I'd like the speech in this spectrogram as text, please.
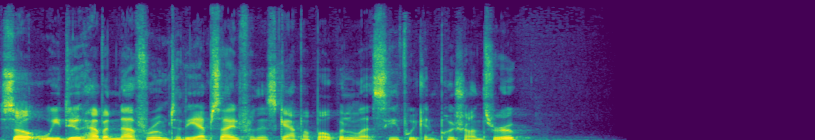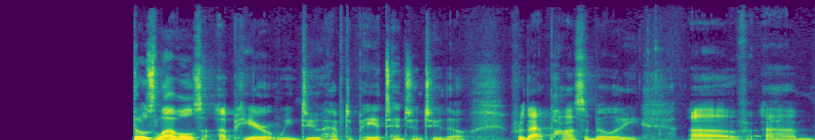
So we do have enough room to the upside for this gap up open. Let's see if we can push on through. Those levels up here, we do have to pay attention to, though, for that possibility of um,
